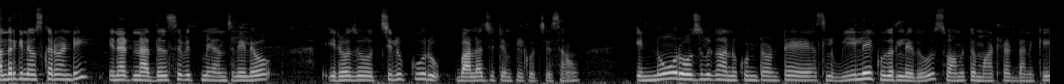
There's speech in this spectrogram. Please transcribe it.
అందరికీ నమస్కారం అండి. ఈనాటి నా తెలిసి విత్ మీ అంజలిలో ఈరోజు చిలుకూరు బాలాజీ టెంపుల్కి వచ్చేసాం ఎన్నో రోజులుగా అనుకుంటుంటే అసలు వీలే కుదరలేదు స్వామితో మాట్లాడడానికి.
